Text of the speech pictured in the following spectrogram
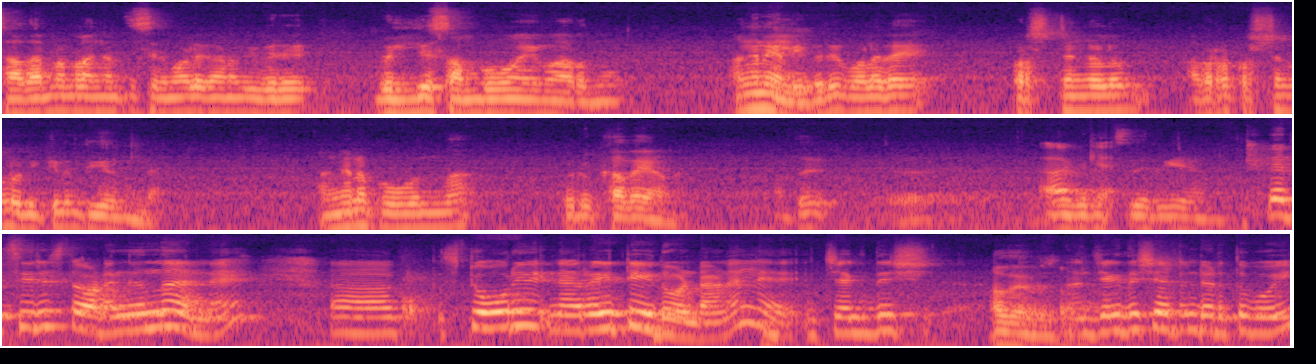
സാധാരണ നമ്മൾ അങ്ങനത്തെ സിനിമകൾ കാണുമ്പോൾ ഇവർ വലിയ സംഭവമായി മാറുന്നു. അങ്ങനെയല്ല ഇവർ വളരെ പ്രശ്നങ്ങളും അവരുടെ പ്രശ്നങ്ങൾ ഒരിക്കലും തീരുന്നില്ല. അങ്ങനെ പോകുന്ന ഒരു കഥയാണ്. അത് വെബ് സീരീസ് തുടങ്ങുന്നത് തന്നെ സ്റ്റോറി നറേറ്റ് ചെയ്തുകൊണ്ടാണ് അല്ലേ? ജഗദീഷ് ജഗദീഷ് ചേട്ടന്റെ അടുത്ത് പോയി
